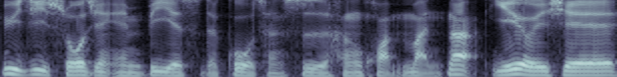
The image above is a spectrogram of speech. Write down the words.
预计缩减 MBS 的过程是很缓慢。那也有一些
